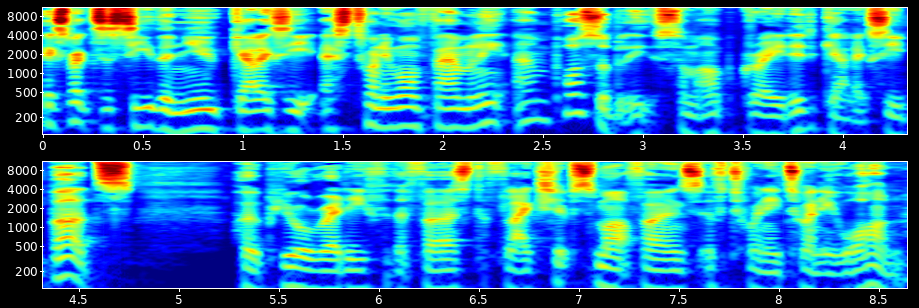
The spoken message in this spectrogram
Expect to see the new Galaxy S21 family and possibly some upgraded Galaxy Buds. Hope you're ready for the first flagship smartphones of 2021.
